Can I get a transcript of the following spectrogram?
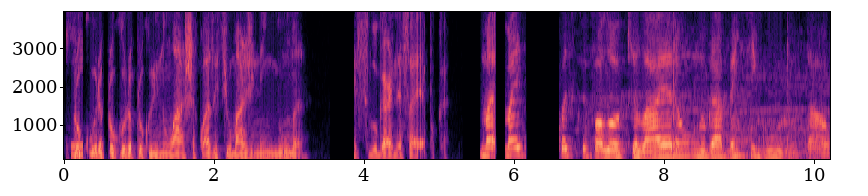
que... procura, procura, procura e não acha quase filmagem nenhuma nesse lugar nessa época. Mas, mas coisa que você falou que lá era um lugar bem seguro e tal.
